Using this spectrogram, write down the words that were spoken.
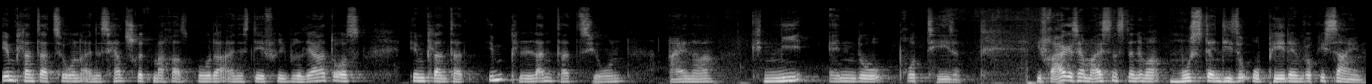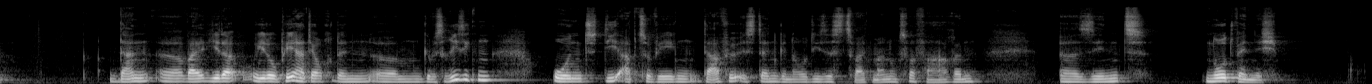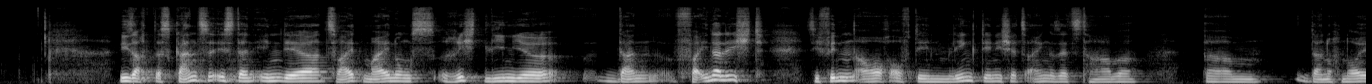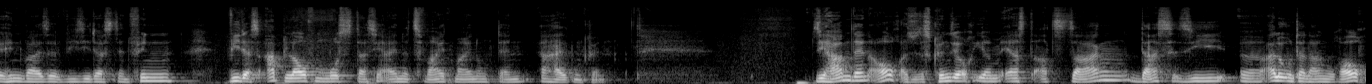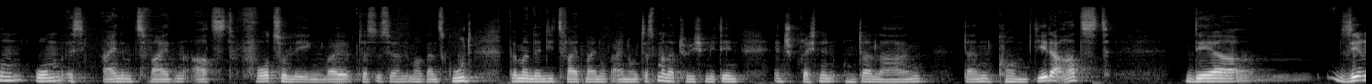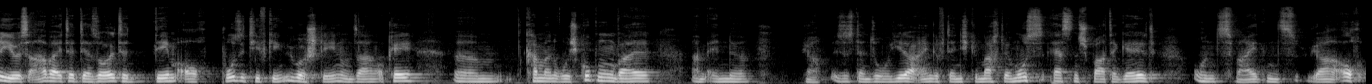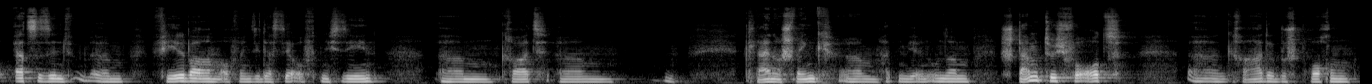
Implantation eines Herzschrittmachers oder eines Defibrillators, Implanta Implantation einer Knieendoprothese. Die Frage ist ja meistens dann immer, muss denn diese OP denn wirklich sein? Dann, äh, weil jeder, jede OP hat ja auch dann ähm, gewisse Risiken und die abzuwägen, dafür ist dann genau dieses Zweitmeinungsverfahren äh, sind notwendig. Wie gesagt, das Ganze ist dann in der Zweitmeinungsrichtlinie dann verinnerlicht. Sie finden auch auf dem Link, den ich jetzt eingesetzt habe, ähm, da noch neue Hinweise, wie Sie das denn finden, wie das ablaufen muss, dass Sie eine Zweitmeinung denn erhalten können. Sie haben denn auch, also das können Sie auch Ihrem Erstarzt sagen, dass Sie äh, alle Unterlagen brauchen, um es einem zweiten Arzt vorzulegen, weil das ist ja immer ganz gut, wenn man denn die Zweitmeinung einholt, dass man natürlich mit den entsprechenden Unterlagen dann kommt. Jeder Arzt, der seriös arbeitet, der sollte dem auch positiv gegenüberstehen und sagen, okay, ähm, kann man ruhig gucken, weil am Ende ja, ist es denn so, jeder Eingriff, der nicht gemacht werden muss, erstens spart er Geld und zweitens, ja, auch Ärzte sind ähm, fehlbar, auch wenn sie das sehr oft nicht sehen. Ähm, Gerade ähm, kleiner Schwenk ähm, hatten wir in unserem Stammtisch vor Ort äh, gerade besprochen,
